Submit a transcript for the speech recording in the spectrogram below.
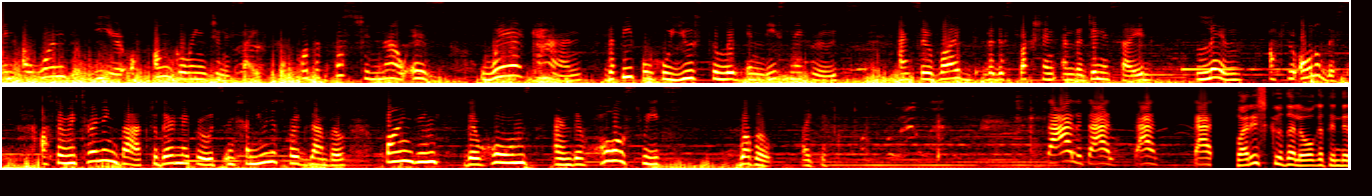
in a one year of ongoing genocide. But the question now is where can the people who used to live in these neighborhoods and survived the destruction and the genocide live after all of this? After returning back to their neighborhoods in Khan Yunis, for example, finding their homes and their whole streets rubble like this. تعالوا تعالوا تعالوا تعالوا പരിഷ്കൃത ലോകത്തിന്റെ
